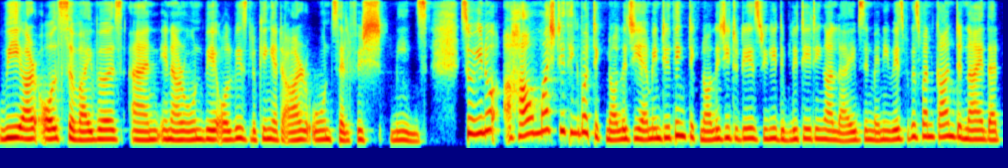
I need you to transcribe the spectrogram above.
we are all survivors and in our own way always looking at our own selfish means. So you know how much do you think about technology? I mean do you think technology today is really debilitating our lives in many ways? Because one can't deny that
